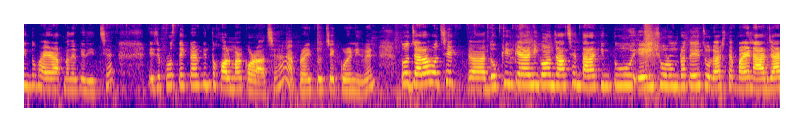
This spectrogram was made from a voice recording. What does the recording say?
কিন্তু ভাইয়েরা আপনাদেরকে দিচ্ছে। এই যে প্রত্যেকটার কিন্তু হলমার্ক করা আছে হ্যাঁ? আপনারা একটু চেক করে নেবেন। তো যারা হচ্ছে দক্ষিণ কেরানীগঞ্জ আছেন, তারা কিন্তু এই শোরুমটাতে চলে আসতে পারেন। আর যারা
